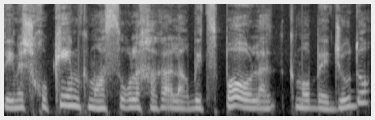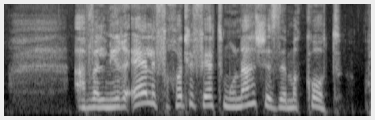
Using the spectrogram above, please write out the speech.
ואם יש חוקים כמו אסור לך להרביץ פה, או כמו בג'ודו, אבל נראה, לפחות לפי התמונה, שזה מכות.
